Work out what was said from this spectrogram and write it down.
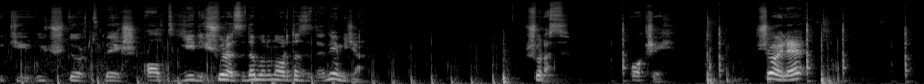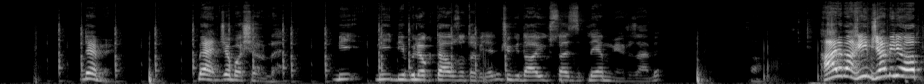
2, 3, 4, 5, 6, 7. Şurası da bunun ortasıdır değil mi Can? Şurası. Okey. Şöyle. Değil mi? Bence başarılı. Bir, bir, bir blok daha uzatabilirim. Çünkü daha yüksek zıplayamıyoruz abi. Ha. Hadi bakayım Camil hop.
